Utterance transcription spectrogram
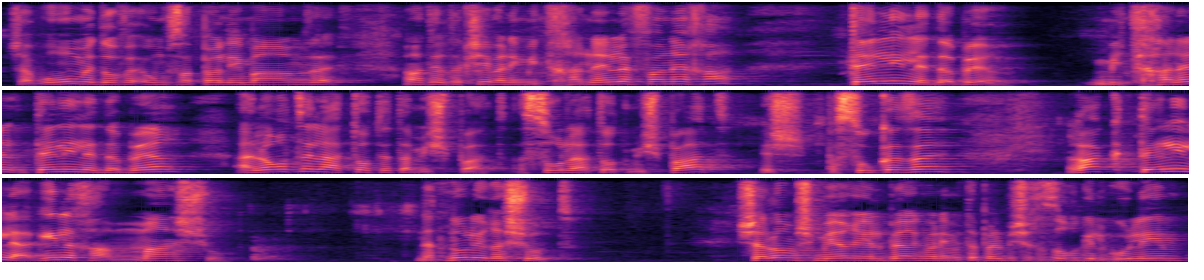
עכשיו, הוא, מדוב... הוא מספר לי מה זה. אמרתי לו, תקשיב, אני מתחנן לפניך, תן לי לדבר. מתחנן, תן לי לדבר, אני לא רוצה להטות את המשפט. אסור להטות משפט, יש פסוק כזה, רק תן לי להגיד לך משהו. נתנו לי רשות. שלום, שמי אריאל ברג ואני מטפל בשחזור גלגולים.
